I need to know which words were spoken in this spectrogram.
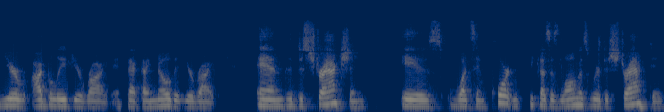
you're, I believe you're right. In fact, I know that you're right. And the distraction is what's important because as long as we're distracted,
